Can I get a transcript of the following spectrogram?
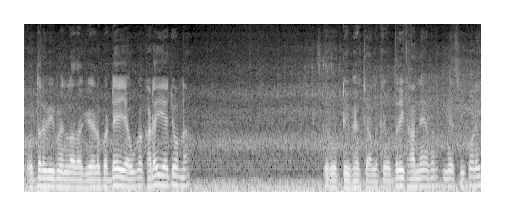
ਉਧਰ ਵੀ ਮੈਨੂੰ ਲੱਗਦਾ ਗੇੜ ਵੱਡੇ ਜਾਊਗਾ, ਖੜਾ ਹੀ ਆ ਝੋਨਾ। ਤੇ ਰੋਟੀ ਫਿਰ ਚੱਲ ਕੇ ਉਧਰ ਹੀ ਖਾਣੇ ਆ ਫਿਰ, ਮੇਸੀ ਕੋਲੇ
